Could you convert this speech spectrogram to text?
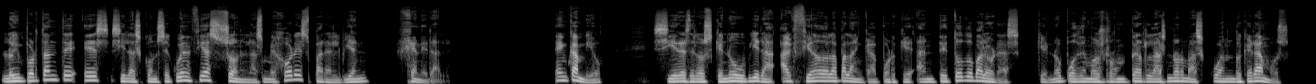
Lo importante es si las consecuencias son las mejores para el bien general. En cambio, si eres de los que no hubiera accionado la palanca porque ante todo valoras que no podemos romper las normas cuando queramos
